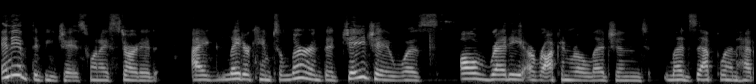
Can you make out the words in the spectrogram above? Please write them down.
any of the VJs when I started. I later came to learn that JJ was already a rock and roll legend. Led Zeppelin had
